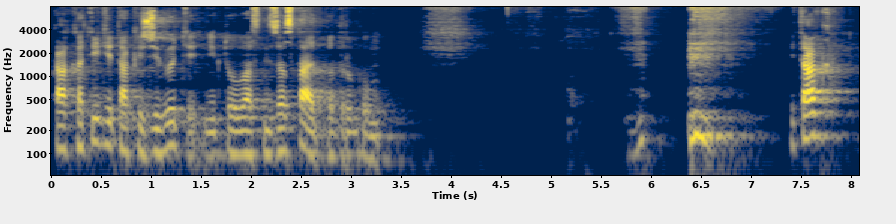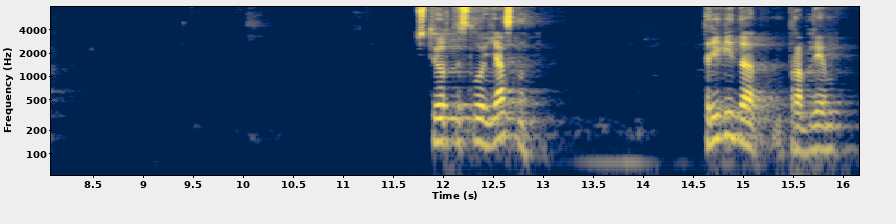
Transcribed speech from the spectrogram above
Как хотите, так и живете. Никто вас не заставит по-другому. Итак, четвертый слой ясно? Три вида проблем.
